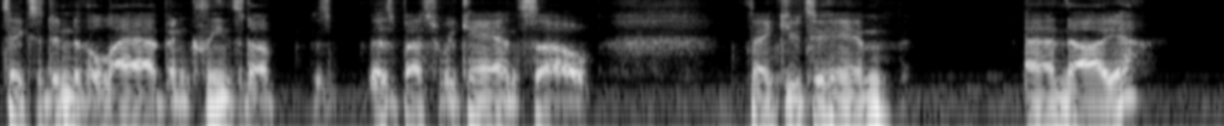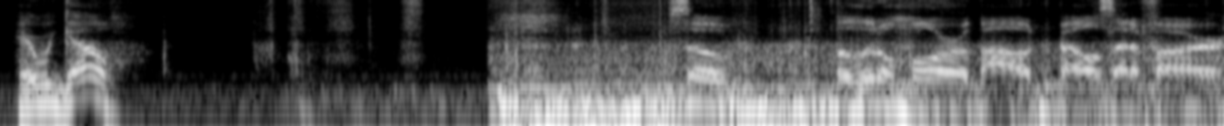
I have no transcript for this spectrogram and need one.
takes it into the lab and cleans it up as, as best we can. So thank you to him. And, uh, yeah, here we go. So, a little more about Bell Zettifar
